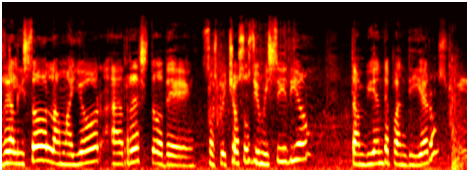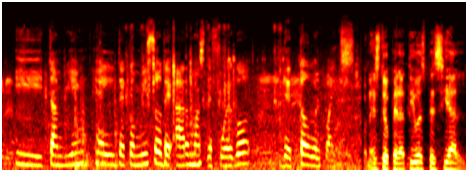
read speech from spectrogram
realizó la mayor arresto de sospechosos de homicidio también de pandilleros y también el decomiso de armas de fuego de todo el país. Con este operativo especial,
